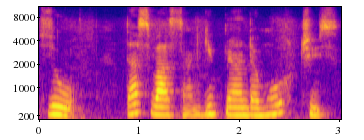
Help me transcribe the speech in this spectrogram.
So, das war's dann. Gebt mir einen Daumen hoch. Tschüss.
